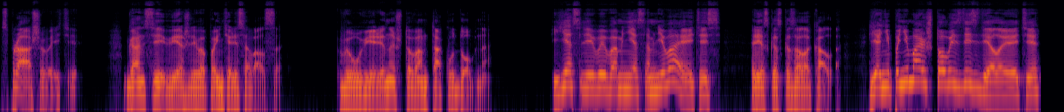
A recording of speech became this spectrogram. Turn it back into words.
«Спрашивайте». Ганси вежливо поинтересовался. «Вы уверены, что вам так удобно?» «Если вы во мне сомневаетесь», — резко сказала Калла, — «я не понимаю, что вы здесь делаете».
